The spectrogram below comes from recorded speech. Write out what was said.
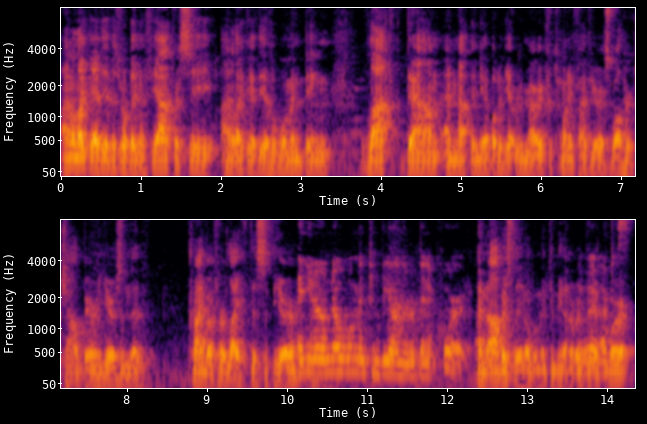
I don't like the idea of Israel being a theocracy. I don't like the idea of a woman being locked down and not being able to get remarried for 25 years while her childbearing years in the prime of her life disappear. And you know, no woman can be on the rabbinic court. And obviously, no woman can be on a rabbinic I'm court.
